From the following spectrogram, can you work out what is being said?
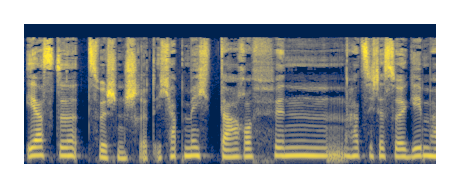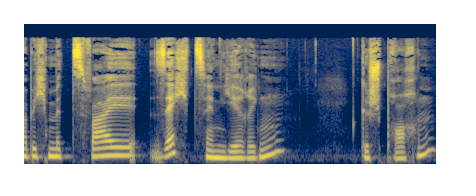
erste Zwischenschritt. Ich habe mich daraufhin, hat sich das so ergeben, habe ich mit zwei 16-Jährigen gesprochen.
